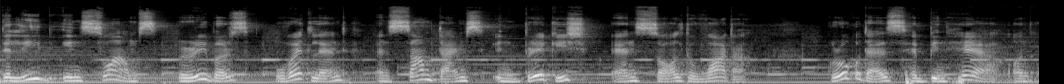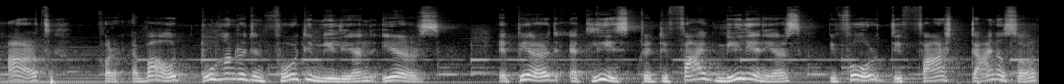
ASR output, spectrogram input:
They live in swamps, rivers, wetland and sometimes in brackish and salt water. Crocodiles have been here on earth for about 240 million years, appeared at least 25 million years before the first dinosaur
